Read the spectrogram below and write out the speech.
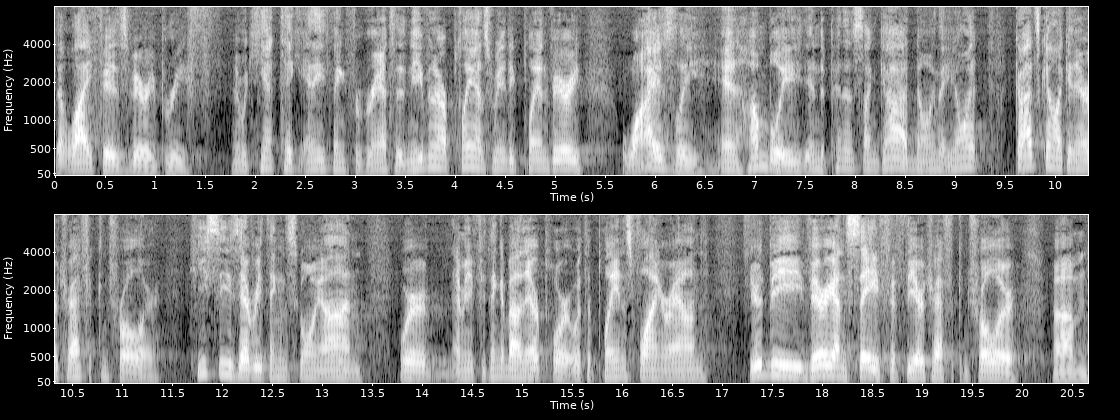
that life is very brief. And we can't take anything for granted. And even our plans, we need to plan very wisely and humbly in dependence on God, knowing that, you know what? God's kind of like an air traffic controller. He sees everything that's going on. Where, I mean, if you think about an airport with the planes flying around, it would be very unsafe if the air traffic controller um,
